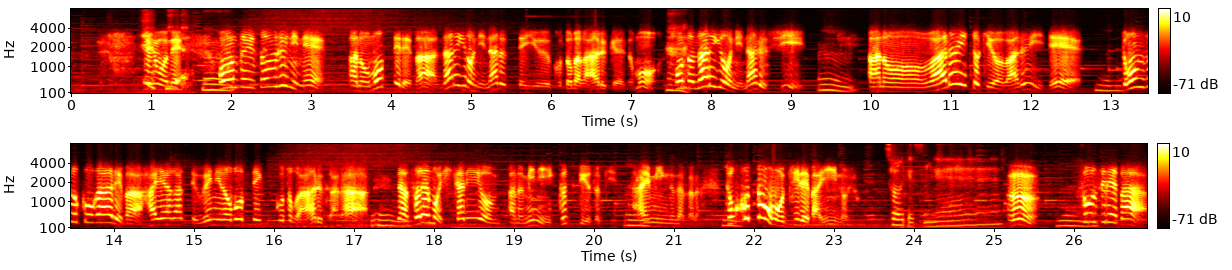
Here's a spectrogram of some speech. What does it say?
でもね、うん、本当にそういうふうにね、あの思ってればなるようになるっていう言葉があるけれども、本当なるようになるし、うん、あの悪い時は悪いで、うん、どん底があれば這い上がって上に登っていくことがあるから、うん、じゃあそれも光をあの見に行くっていう時、タイミングだから、とことん落ちればいいのよ。そうですね。うん。そうすれば、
